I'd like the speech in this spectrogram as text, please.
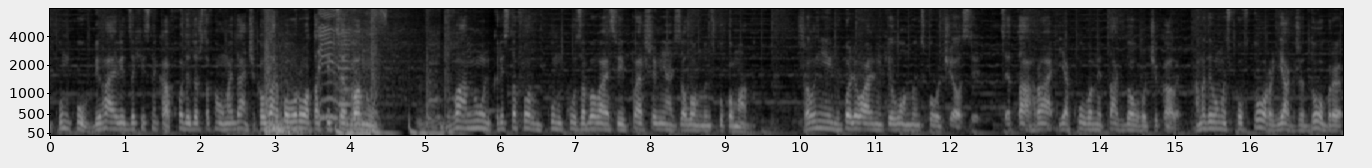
Нкунку вбігає від захисника, входить до штрафного майданчика, удар по воротах і це 2-0. 2-0. Крістофор Нкунку забиває свій перший м'яч за лондонську команду. Шаленіють вболівальники лондонського Челсі. Це та гра, яку вони так довго чекали. А ми дивимось повтор, як же добре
